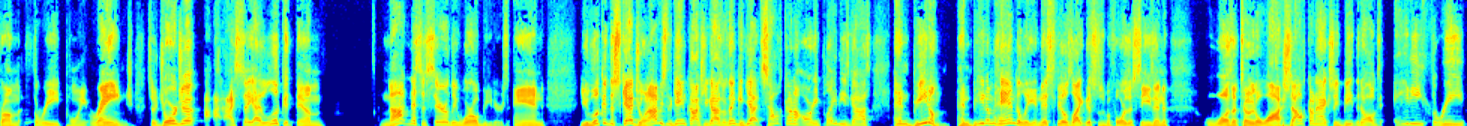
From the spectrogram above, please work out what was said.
from three point range. So, Georgia, I, I say I look at them not necessarily world beaters. And you look at the schedule, and obviously the Gamecocks, you guys are thinking, yeah, South Carolina already played these guys and beat them and beat them handily. And this feels like this was before the season was a total wash. South Carolina actually beat the Dogs 83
